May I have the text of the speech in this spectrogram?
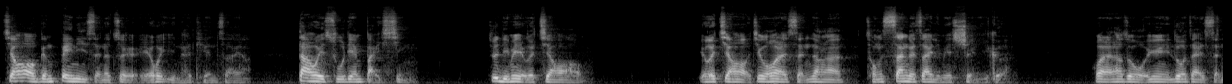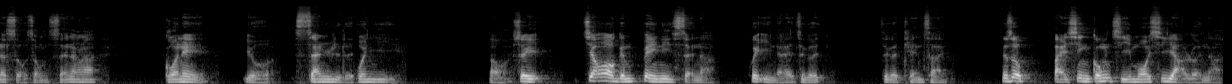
骄傲跟背逆神的罪也会引来天灾啊。大卫数点百姓，就里面有个骄傲，有个骄傲，结果后来神让他从三个灾里面选一个，后来他说我愿意落在神的手中，神让他国内有三日的瘟疫。哦，所以骄傲跟背逆神啊，会引来这个这个天灾。那时候百姓攻击摩西亚伦啊，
